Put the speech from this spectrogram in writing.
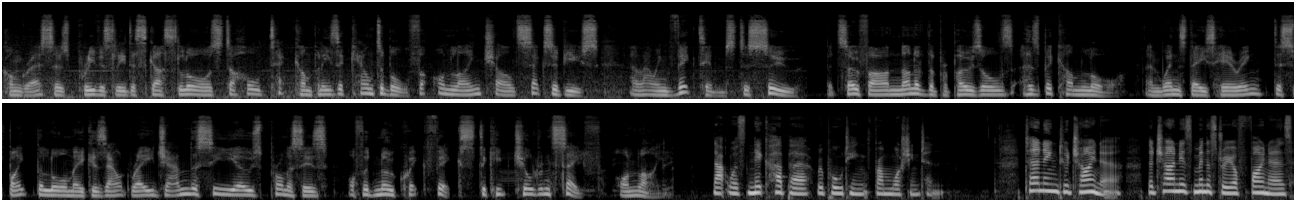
Congress has previously discussed laws to hold tech companies accountable for online child sex abuse, allowing victims to sue. But so far, none of the proposals has become law. And Wednesday's hearing, despite the lawmakers' outrage and the CEO's promises, offered no quick fix to keep children safe online. That was Nick Harper reporting from Washington. Turning to China, the Chinese Ministry of Finance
